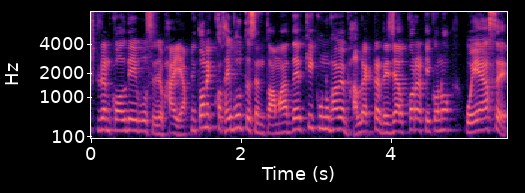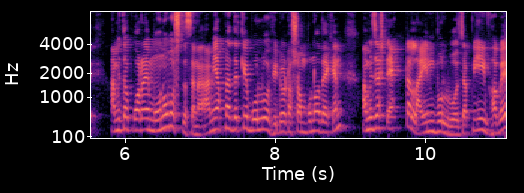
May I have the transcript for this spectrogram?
স্টুডেন্ট কল দিয়ে বলছে যে, ভাই, আপনি তো অনেক কথাই বলতেছেন, তো আমাদের কি কোনোভাবে ভালো একটা রেজাল্ট করার কি কোনো ওয়ে আছে? আমি তো পড়ায় মনও বসতেছে না। আমি আপনাদেরকে বলব, ভিডিওটা সম্পূর্ণ দেখেন। আমি জাস্ট একটা লাইন বলব যে, আপনি এইভাবে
